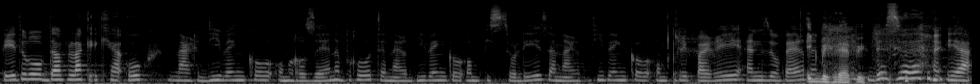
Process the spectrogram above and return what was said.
Pedro op dat vlak. Ik ga ook naar die winkel om rozijnenbrood en naar die winkel om pistolets en naar die winkel om préparé en zo verder. Ik begrijp u. Dus eh, ja,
